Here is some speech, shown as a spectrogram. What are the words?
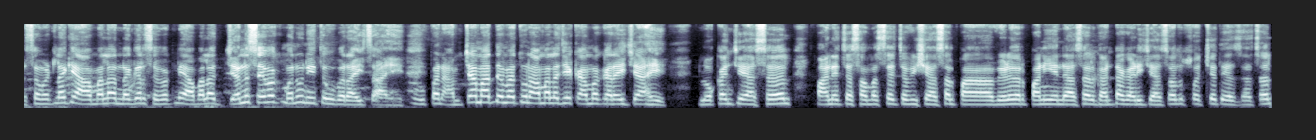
जसं म्हटलं की आम्हाला नगरसेवक नाही आम्हाला जनसेवक म्हणून इथं उभं राहायचं आहे. पण आमच्या माध्यमातून आम्हाला जे कामं करायचे आहे लोकांचे असेल पाण्याच्या समस्याचा विषय असेल पा वेळेवर पाणी येणं असेल घंटागाडीचे असेल स्वच्छतेचं असेल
